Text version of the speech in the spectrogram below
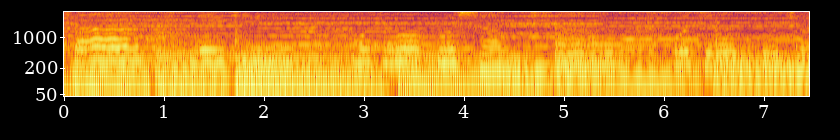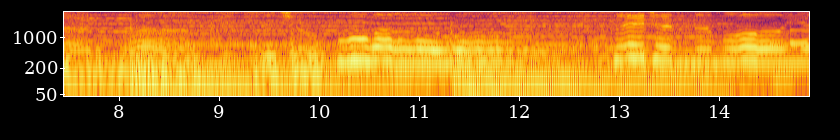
场，累积或多或少的伤，或真或假的谎，只求不忘了我最真的模样，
